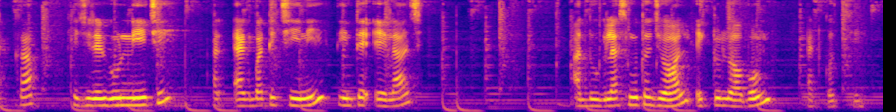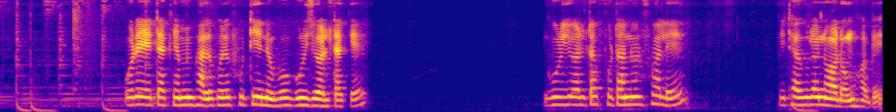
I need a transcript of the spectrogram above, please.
এক কাপ খেজুরের গুড় নিয়েছি আর এক বাটি চিনি, তিনটে এলাচ আর দু গ্লাস মতো জল, একটু লবণ অ্যাড করছি। করে এটাকে আমি ভালো করে ফুটিয়ে নেব গুড় জলটাকে। গুড় জলটা ফোটানোর ফলে পিঠাগুলো নরম হবে।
